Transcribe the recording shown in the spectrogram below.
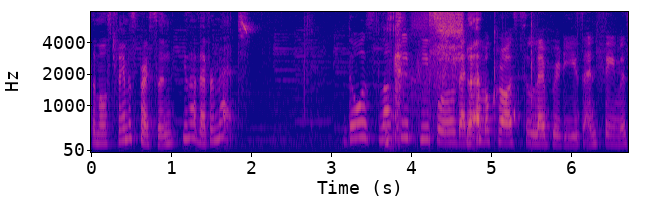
the most famous person you have ever met? Those lucky people that come across celebrities and famous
